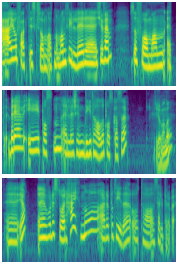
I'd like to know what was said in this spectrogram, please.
er jo faktisk sånn at når man fyller eh, 25, så får man et brev i posten eller sin digitale postkasse. Gjør man det? Eh, ja, eh, hvor det står 'Hei, nå er det på tide å ta celleprøve'.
